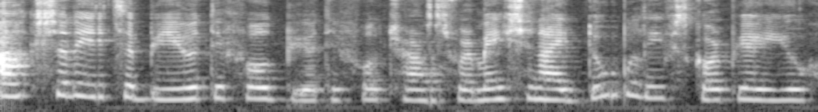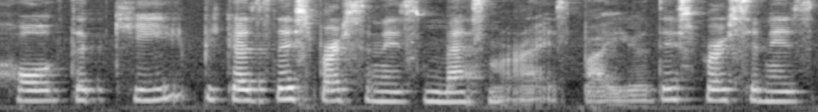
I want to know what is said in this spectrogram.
Actually, it's a beautiful, beautiful transformation. I do believe, Scorpio, you hold the key because this person is mesmerized by you. This person is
